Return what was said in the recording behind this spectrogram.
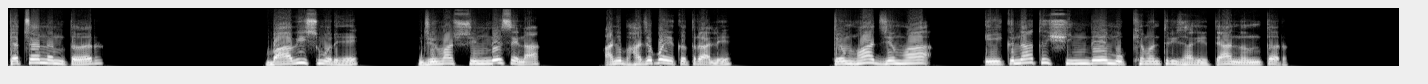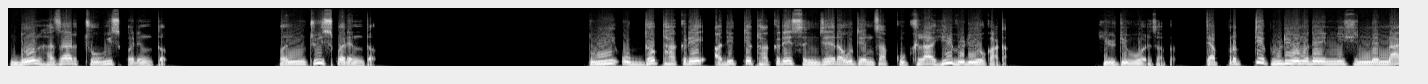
त्याच्यानंतर बावीसमध्ये जेव्हा शिंदे सेना आणि भाजप एकत्र आले तेव्हा जेव्हा एकनाथ शिंदे मुख्यमंत्री झाले त्यानंतर दोन हजार चोवीसपर्यंत पंचवीसपर्यंत. तुम्ही उद्धव ठाकरे आदित्य ठाकरे संजय राऊत यांचा कुठलाही व्हिडिओ काढा. युट्यूबवरचा पण त्या प्रत्येक व्हिडिओमध्ये यांनी शिंदेना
